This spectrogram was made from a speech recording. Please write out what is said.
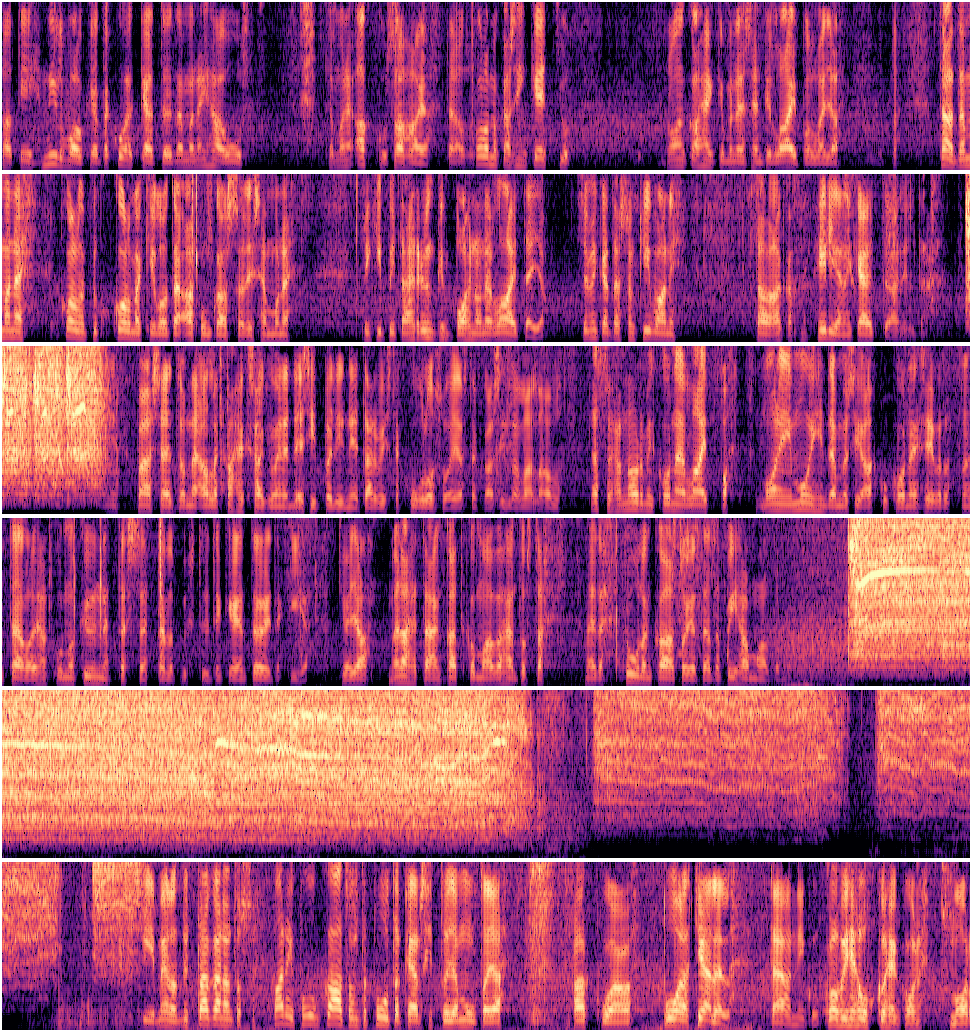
saatiin Milwaukeelta koekäyttöön tämmönen ihan uusi tämmönen akkusaha. Ja tää on kolmekasin ketju noin 20 sentin laipolla. Ja, mutta tää on tämmönen 3,3 kiloa tämän akun kanssa, eli semmonen likipitää rynkinpohjainen laite. Ja se mikä tässä on kiva, niin tää on aika hiljainen käyttöääniltään niin pääsee tuonne alle 80 desibeliin, niin ei tarvitse kuulosuojastakaan sillä lailla olla. Tässä on ihan normikoneen laippa moniin muihin tämmöisiin akkukoneisiin verrattuna. Täällä on ihan kunnon kynnet tässä, että tällä pystyy tekemään töitäkin. Ja, ja, ja me lähdetään katkomaan vähän tuosta näitä tuulen kaatoja täältä pihamaalta. Kiin. Meillä on nyt takana tuossa pari puun kaatunta puuta kärsitty ja muuta ja akkua on puolet jäljellä. Tää on niinku kovien uhkojen kone. Moro!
